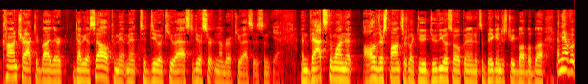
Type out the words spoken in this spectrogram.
contracted by their WSL commitment to do a QS, to do a certain number of QSs. And, Yeah. and that's the one that all of their sponsors are like, dude, do the US Open. It's a big industry, blah, blah, blah. And they have a,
